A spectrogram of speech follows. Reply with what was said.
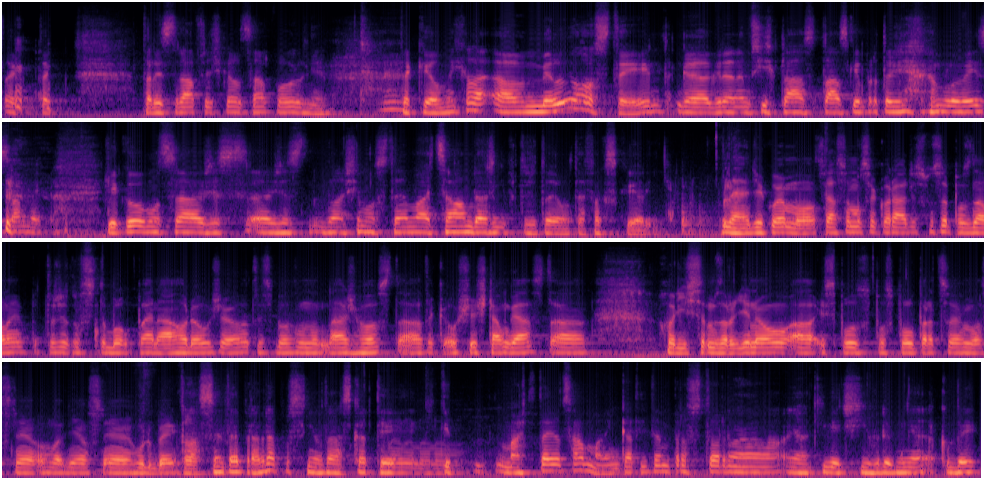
tak, tak tady se dá přečkat docela pohodlně. Tak jo, Michale, uh, miluji hosty, kde nemusíš klást otázky, protože mluví sami. Děkuji moc, že, že jste byl naším hostem a ať se vám daří, protože to je, to je fakt skvělý. Ne, děkuji moc. Já jsem moc jako rád, že jsme se poznali, protože to, to bylo úplně náhodou, že jo? Ty jsi byl náš host a tak už jsi tam gast a chodíš sem s rodinou a i spolu, spolupracujeme vlastně ohledně vlastně hudby. Vlastně to je pravda, poslední otázka. Ty, no, no, no. ty máš tady docela malinkatý ten prostor na nějaký větší hudební jakoby,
